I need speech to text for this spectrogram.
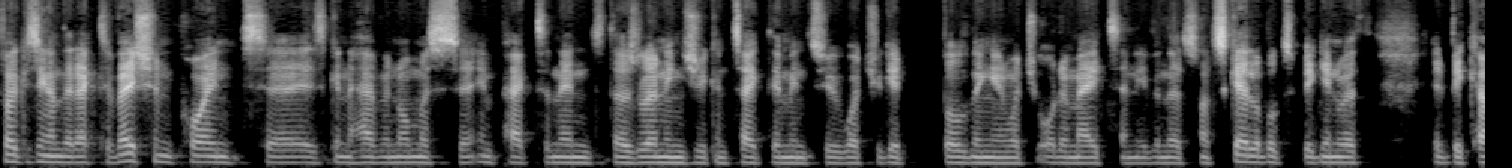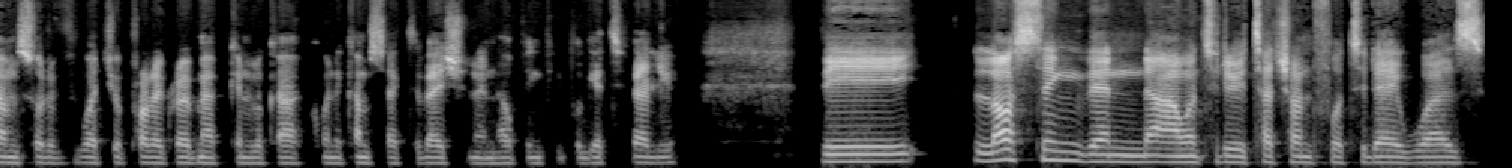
focusing on that activation point uh, is going to have enormous uh, impact. And then those learnings you can take them into what you get building and what you automate. And even though it's not scalable to begin with, it becomes sort of what your product roadmap can look like when it comes to activation and helping people get to value. The last thing then I want to do touch on for today was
